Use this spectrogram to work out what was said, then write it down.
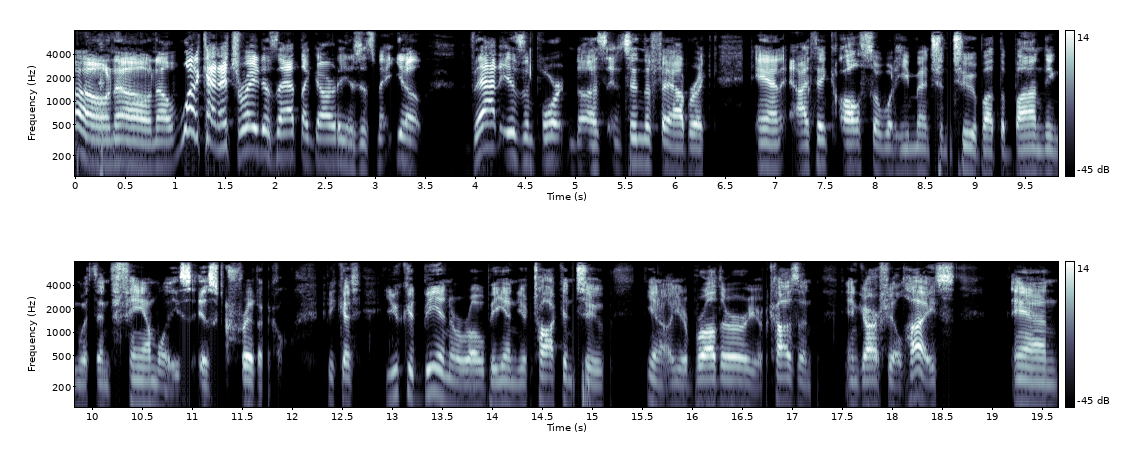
Oh, no, no. What kind of trade is that the Guardians just made? You know, that is important to us. It's in the fabric. And I think also what he mentioned too about the bonding within families is critical because you could be in Nairobi and you're talking to, you know, your brother or your cousin in Garfield Heights, and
